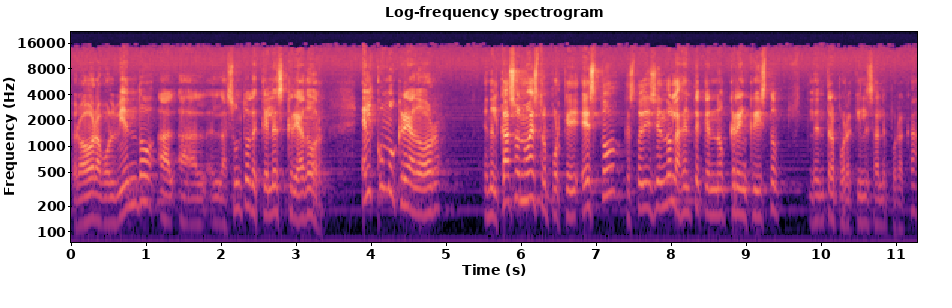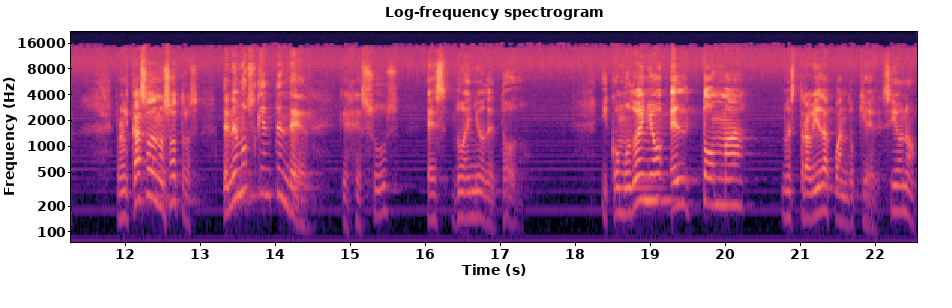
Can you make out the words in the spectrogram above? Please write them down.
Pero ahora, volviendo al, asunto de que Él es creador. Él como creador, en el caso nuestro, porque esto que estoy diciendo, la gente que no cree en Cristo, le entra por aquí, le sale por acá. Pero en el caso de nosotros, tenemos que entender que Jesús es dueño de todo. Y como dueño, Él toma nuestra vida cuando quiere, ¿sí o no?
